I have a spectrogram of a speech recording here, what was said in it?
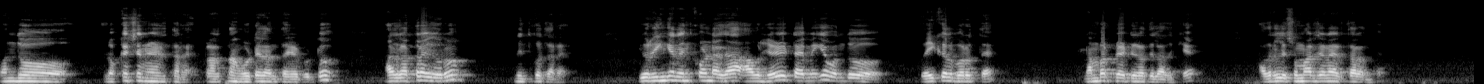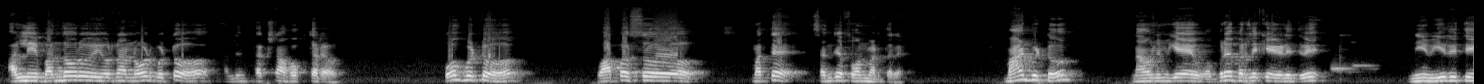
ಒಂದು ಲೊಕೇಶನ್ ಹೇಳಿರ್ತಾರೆ. ಪ್ರಾರ್ಥನಾ ಹೋಟೆಲ್ ಅಂತ ಹೇಳ್ಬಿಟ್ಟು. ಅದ್ರ ಹತ್ರ ಇವರು ನಿಂತ್ಕೋತಾರೆ. ಇವ್ರು ಹಿಂಗೆ ನಿಂತ್ಕೊಂಡಾಗ ಅವ್ರು ಹೇಳಿದ ಟೈಮಿಗೆ ಒಂದು ವೆಹಿಕಲ್ ಬರುತ್ತೆ. ನಂಬರ್ ಪ್ಲೇಟ್ ಇರೋದಿಲ್ಲ ಅದಕ್ಕೆ. ಅದರಲ್ಲಿ ಸುಮಾರು ಜನ ಇರ್ತಾರಂತೆ. ಅಲ್ಲಿ ಬಂದವರು ಇವ್ರನ್ನ ನೋಡಿಬಿಟ್ಟು ಅಲ್ಲಿಂದ ತಕ್ಷಣ ಹೋಗ್ತಾರೆ ಅವರು. ಹೋಗ್ಬಿಟ್ಟು ವಾಪಸ್ಸು ಮತ್ತೆ ಸಂಜೆ ಫೋನ್ ಮಾಡ್ತಾರೆ. ಮಾಡಿಬಿಟ್ಟು ನಾವು ನಿಮಗೆ ಒಬ್ಬರೇ ಬರಲಿಕ್ಕೆ ಹೇಳಿದ್ವಿ. ನೀವು ಈ ರೀತಿ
